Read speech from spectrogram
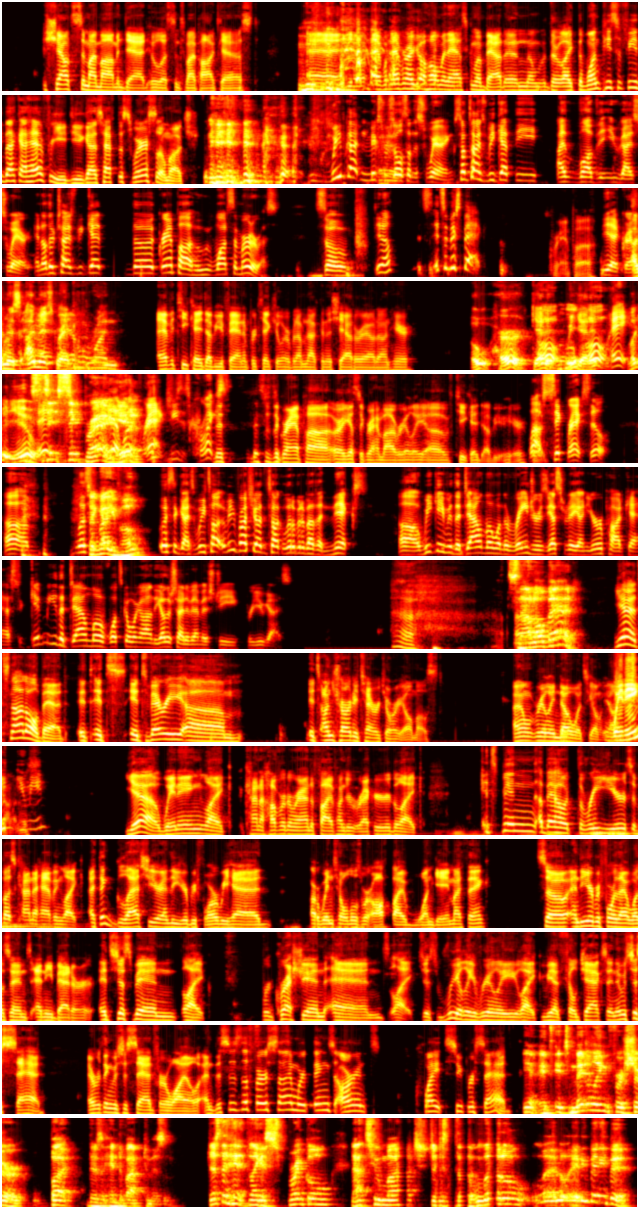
shouts to my mom and dad who listen to my podcast. and, you know, and whenever I go home and ask them about it, and they're like, "The one piece of feedback I have for you: Do you guys have to swear so much?" We've gotten mixed results on the swearing. Sometimes we get the "I love that you guys swear," and other times we get the grandpa who wants to murder us. So you know, it's it's a mixed bag. Grandpa. Yeah, grandpa. I miss I miss grandpa. I have, run, I have a TKW fan in particular, but I'm not going to shout her out on here. Oh, her. Get oh, it. We get oh, it. Oh, hey. Look at you. Sick, sick brag. Yeah, yeah, what a brag. Jesus Christ. This, this is the grandpa, or I guess the grandma, really, of TKW here. Wow, but. sick brag still. Um, listen, guys, your vote. Listen, guys, we talk. We brought you on to talk a little bit about the Knicks. Uh, we gave you the down low on the Rangers yesterday on your podcast. Give me the down low of what's going on on the other side of MSG for you guys. it's not all bad. Yeah, it's not all bad. It, it's it's very um, it's uncharted territory almost. I don't really know what's going on. Winning, you mean? Yeah, winning like kind of hovered around a 500 record. Like it's been about three years of us kind of having like I think last year and the year before we had our win totals were off by one game. I think so, and the year before that wasn't any better. It's just been like regression and like just really, really like we had Phil Jackson. It was just sad. Everything was just sad for a while. And this is the first time where things aren't quite super sad. Yeah, it, it's middling for sure, but there's a hint of optimism. Just a hint, like a sprinkle, not too much, just a little, little itty bitty bit.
